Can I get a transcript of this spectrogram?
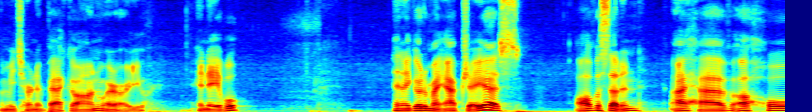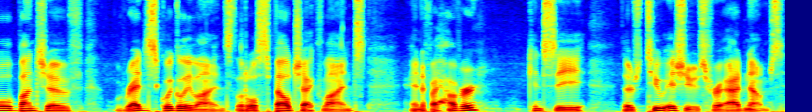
let me turn it back on. Where are you? Enable. And I go to my app.js, all of a sudden, I have a whole bunch of red squiggly lines, little spell check lines. And if I hover, you can see there's two issues for add nums.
